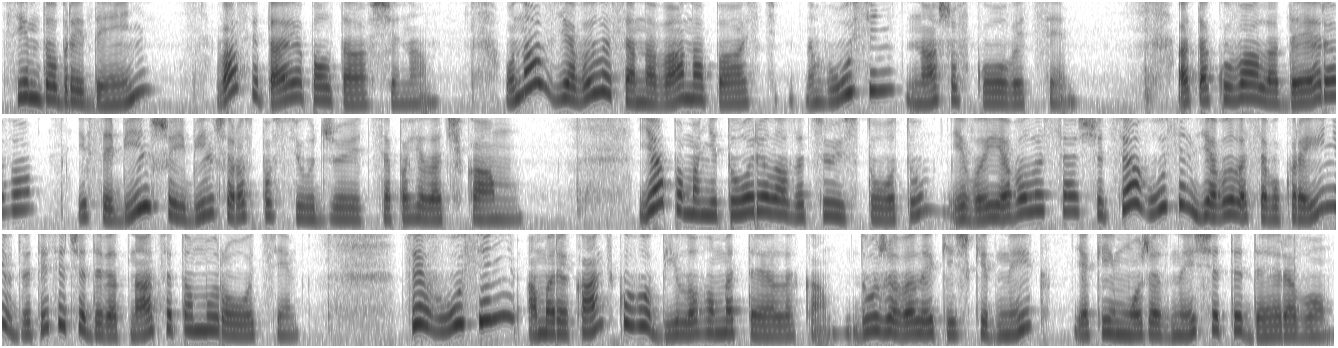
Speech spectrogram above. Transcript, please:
Всім добрий день! Вас вітає Полтавщина. У нас з'явилася нова напасть гусінь на шовковиці. Атакувала дерево і все більше і більше розповсюджується по гілочкам. Я помоніторила за цю істоту і виявилося, що ця гусінь з'явилася в Україні в 2019 році. Це гусінь американського білого метелика, дуже великий шкідник, який може знищити дерево.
